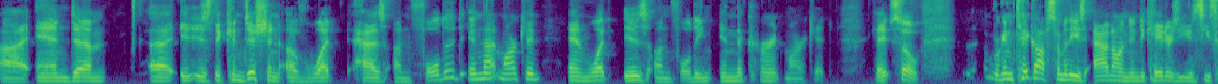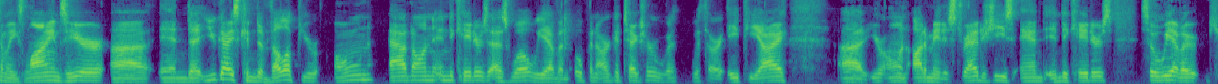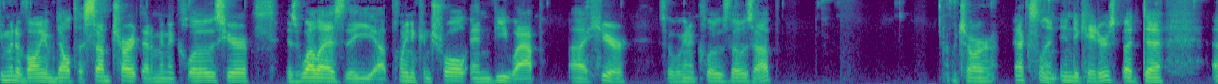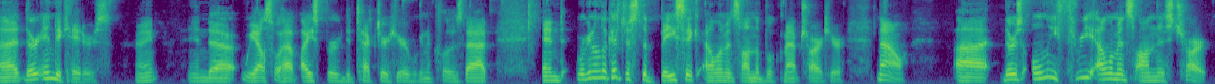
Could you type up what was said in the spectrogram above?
Uh, and um, uh, it is the condition of what has unfolded in that market and what is unfolding in the current market. Okay, so we're going to take off some of these add-on indicators. You can see some of these lines here, uh, and uh, you guys can develop your own add-on indicators as well. We have an open architecture with, with our API, uh, your own automated strategies and indicators. So we have a cumulative volume delta subchart that I'm going to close here, as well as the uh, point of control and VWAP uh, here. So we're going to close those up which are excellent indicators, but uh, uh, they're indicators, right? And uh, we also have iceberg detector here. We're going to close that. And we're going to look at just the basic elements on the bookmap chart here. Now, uh, there's only three elements on this chart,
